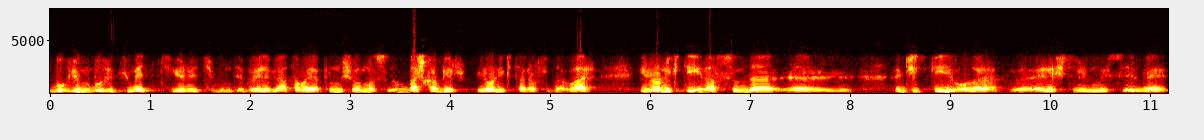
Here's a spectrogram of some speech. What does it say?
bugün bu hükümet yönetiminde böyle bir atama yapılmış olmasının başka bir ironik tarafı da var. İronik değil aslında e, ciddi olarak e, eleştirilmesi ve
